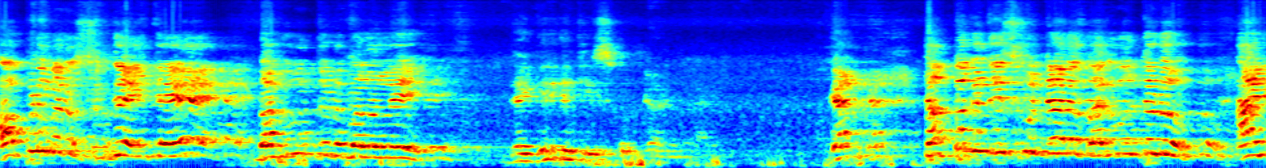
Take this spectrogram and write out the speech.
అప్పుడు మనం శుద్ధి అయితే భగవంతుడు మనల్ని దగ్గరికి తీసుకుంటాడు. తప్పక తీసుకుంటాడు భగవంతుడు. ఆయన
